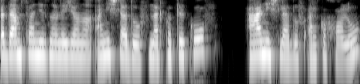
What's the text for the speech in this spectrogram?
Adamsa nie znaleziono ani śladów narkotyków, ani śladów alkoholu.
